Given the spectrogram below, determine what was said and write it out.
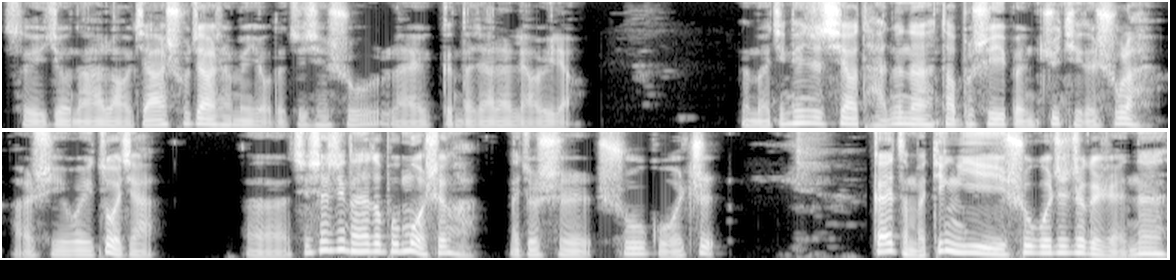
所以就拿老家书架上面有的这些书来跟大家来聊一聊。那么今天这期要谈的呢，倒不是一本具体的书了，而是一位作家。呃，其实相信大家都不陌生哈，那就是舒国治。该怎么定义舒国治这个人呢？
